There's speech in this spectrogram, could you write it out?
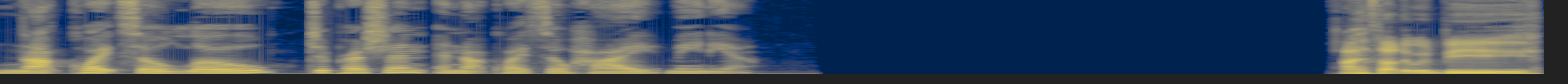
not quite so low depression and not quite so high mania. I thought it would be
